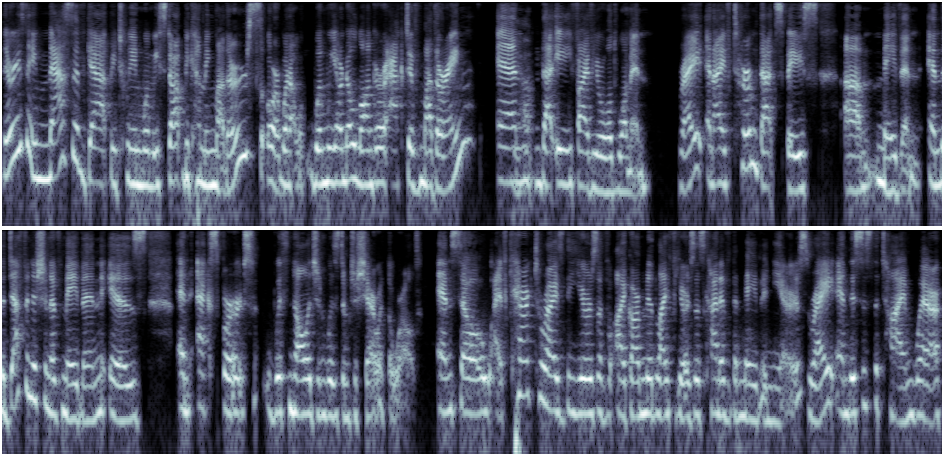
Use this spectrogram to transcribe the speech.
there is a massive gap between when we stop becoming mothers or when, when we are no longer active mothering and yeah. that 85 year old woman right? And i've termed that space um, maven. And the definition of maven is an expert with knowledge and wisdom to share with the world And so I've characterized the years of like our midlife years as kind of the maven years, right? And this is the time where,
